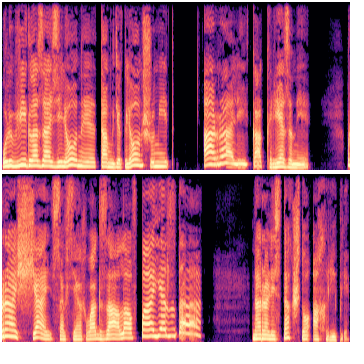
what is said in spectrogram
У любви глаза зеленые, там, где клен шумит. Орали, как резаные. Прощай со всех вокзалов поезда! Нарались так, что охрипли.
